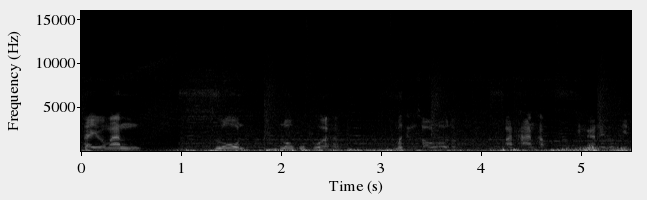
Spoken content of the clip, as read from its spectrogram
ใส่ประมาณโลโลกลัวๆครับ มาถึงสองโลหรอกมาทานครับทีมงานในรถติด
